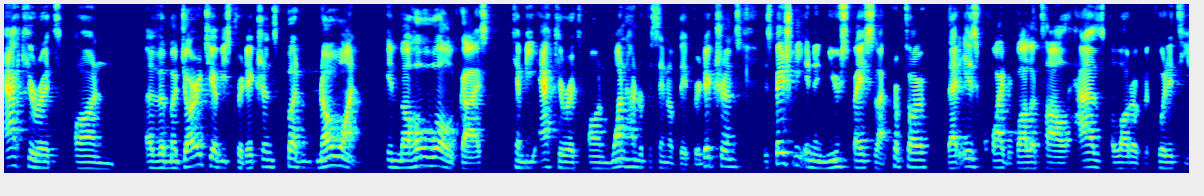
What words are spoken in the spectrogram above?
accurate on uh, the majority of his predictions, but no one in the whole world, guys, can be accurate on 100% of their predictions, especially in a new space like crypto that is quite volatile, has a lot of liquidity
